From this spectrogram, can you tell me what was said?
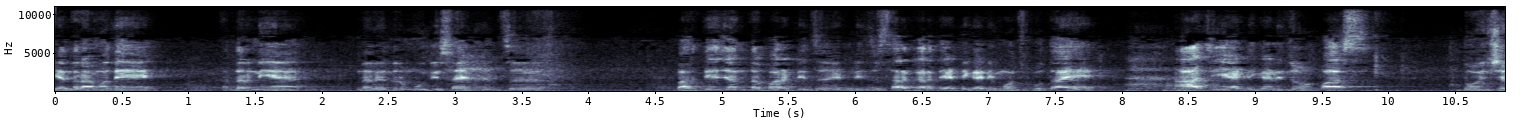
केंद्रामध्ये आदरणीय नरेंद्र मोदी साहेब यांचं भारतीय जनता पार्टीचं इंडीचं सरकार त्या ठिकाणी मजबूत आहे. आज या ठिकाणी जवळपास दोनशे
